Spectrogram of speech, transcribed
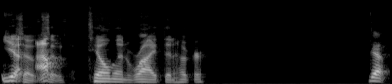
Yeah, So, so Tillman, right, then Hooker. Yep.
